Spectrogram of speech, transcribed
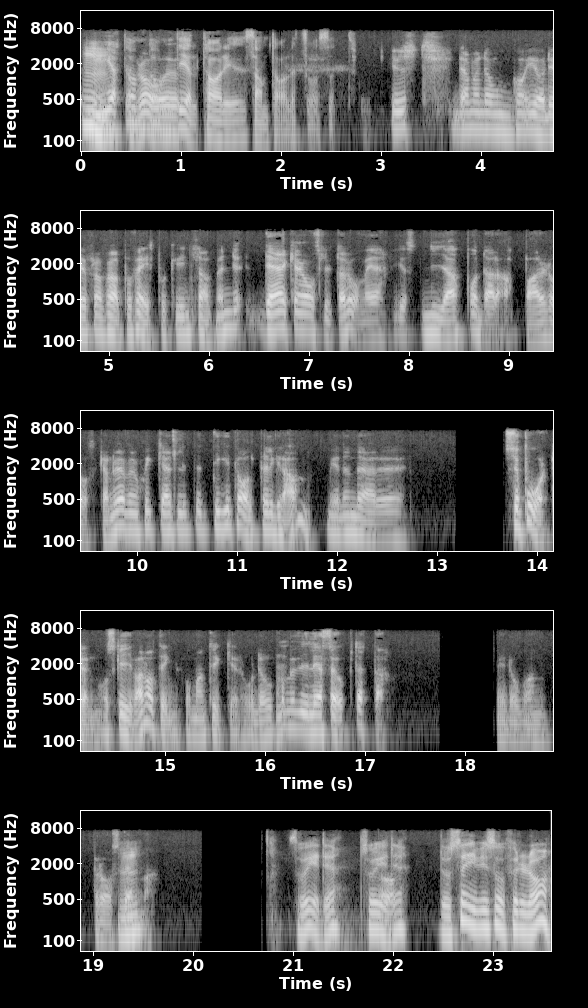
det är mm. jättebra. De, de deltar i samtalet så. så Just, ja, men de gör det framförallt på Facebook, intressant. Men där kan jag avsluta då med just nya poddar, appar. Då. Så kan du även skicka ett litet digitalt telegram med den där eh, supporten och skriva någonting vad man tycker och då kommer vi läsa upp detta med någon bra stämma. Mm. Så är det, så är ja. det. Då säger vi så för idag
